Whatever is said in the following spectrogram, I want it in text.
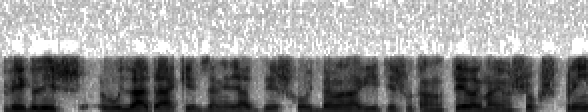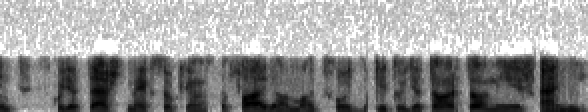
Végül is úgy lehet elképzelni egy edzés, hogy bemelegítés után tényleg nagyon sok sprint, hogy a test megszokjon azt a fájdalmat, hogy ki tudja tartani, és ennyi.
